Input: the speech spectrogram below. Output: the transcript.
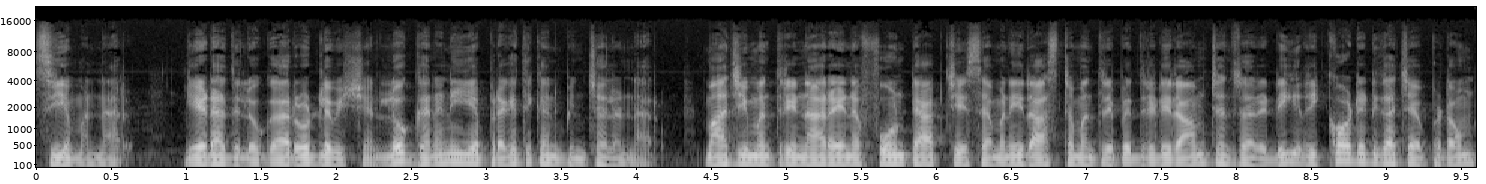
సీఎం అన్నారు. ఏడాదిలోగా రోడ్ల విషయంలో గణనీయ ప్రగతి కనిపించాలన్నారు. మాజీ మంత్రి నారాయణ ఫోన్ ట్యాప్ చేశామని రాష్ట్ర మంత్రి పెద్దిరెడ్డి రామచంద్రారెడ్డి రికార్డెడ్గా చెప్పడం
